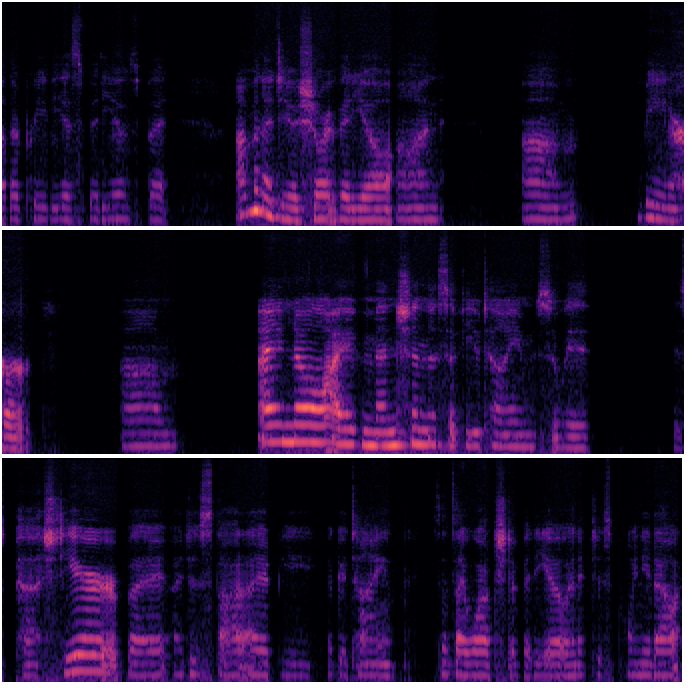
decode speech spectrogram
other previous videos, but I'm going to do a short video on um, being hurt. Um, I know I've mentioned this a few times with this past year, but I just thought it'd be a good time since I watched a video and it just pointed out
